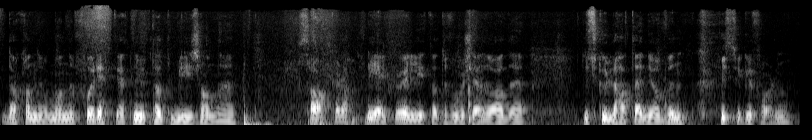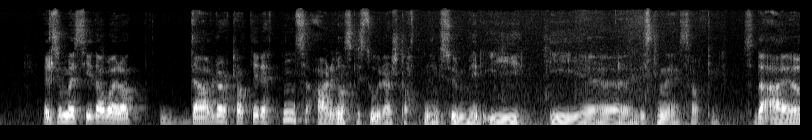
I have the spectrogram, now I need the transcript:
da kan jo man få rettighetene uten at det blir sånne saker. da. For det hjelper jo veldig lite at du får beskjed om at du skulle hatt den jobben hvis du ikke får den. Ellers så må jeg si da bare at der hvor det har tatt i retten, så er det ganske store erstatningssummer i, i uh, diskrimineringssaker. Så det er jo,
